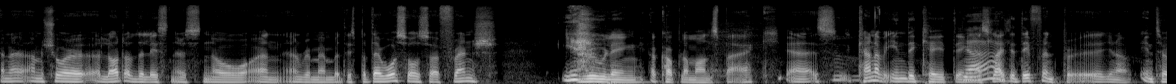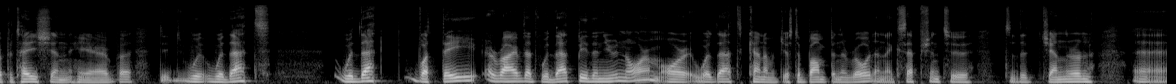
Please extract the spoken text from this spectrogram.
and I, am sure a lot of the listeners know and, and remember this. But there was also a French yeah. ruling a couple of months back, uh, mm. kind of indicating yeah. a slightly different, uh, you know, interpretation here. But would that, would that what they arrived at would that be the new norm, or was that kind of just a bump in the road, an exception to to the general uh,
